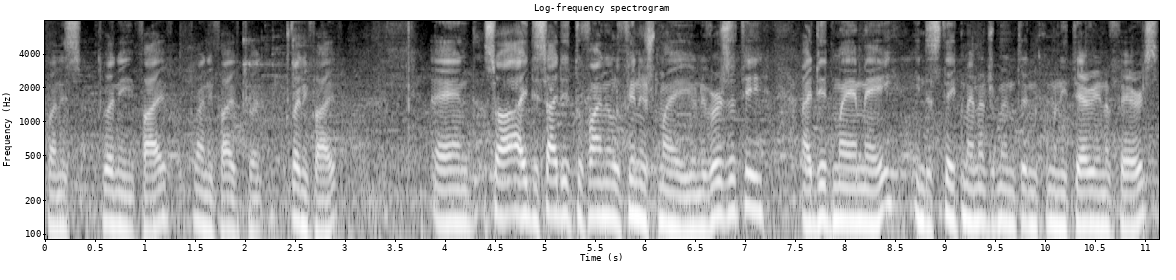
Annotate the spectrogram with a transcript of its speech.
20, 25, 25, 20, 25. And so I decided to finally finish my university. I did my MA in the State Management and Humanitarian Affairs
